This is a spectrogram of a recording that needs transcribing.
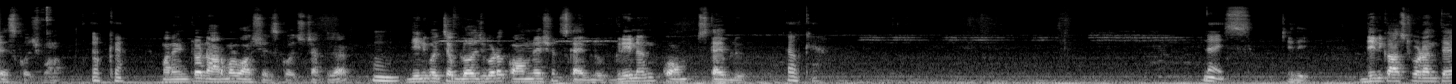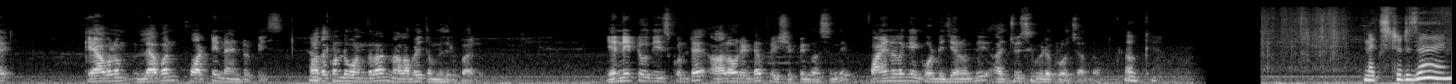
చేసుకోవచ్చు మనం. ఓకే మన ఇంట్లో నార్మల్ వాష్ చేసుకోవచ్చు చక్కగా. మ్మ్. దీనికి వచ్చే బ్లౌజ్ కూడా combination sky blue green and sky blue okay nice ఇది. దీని కాస్ట్ కూడా అంతే. కేవలం లెవెన్ ఫార్టీ నైన్ రూపీస్ పదకొండు వందల నలభై తొమ్మిది రూపాయలు. ఎన్ని టూ తీసుకుంటే all over India free shipping వస్తుంది. ఫైనల్గా ఇంకో డిజైన్ ఉంది. అది చూసి వీడియో క్లోజ్ చేద్దాం. ఓకే నెక్స్ట్ డిజైన్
